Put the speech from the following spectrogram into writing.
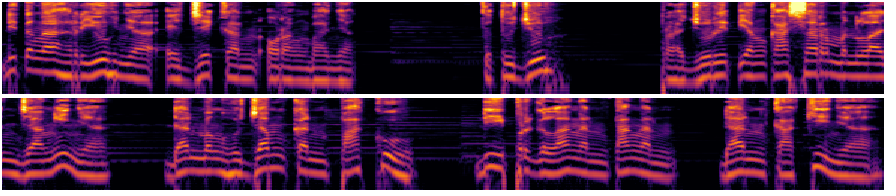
di tengah riuhnya ejekan orang banyak. Ketujuh, prajurit yang kasar menelanjanginya dan menghujamkan paku di pergelangan tangan dan kakinya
